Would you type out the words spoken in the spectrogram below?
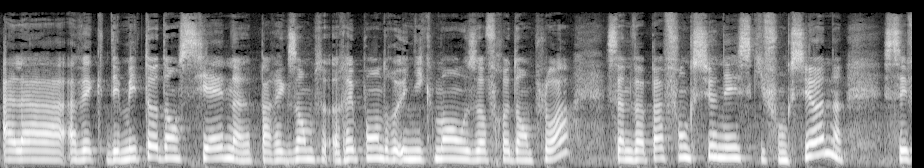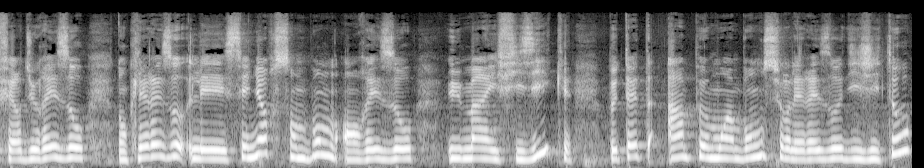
à la, avec des méthodes anciennes, par exemple, répondre uniquement aux offres d'emploi, ça ne va pas fonctionner. Ce qui fonctionne, c'est faire du réseau. Donc, les, réseaux, les seniors sont bons en réseau humain et physique, peut-être un peu moins bons sur les réseaux digitaux.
